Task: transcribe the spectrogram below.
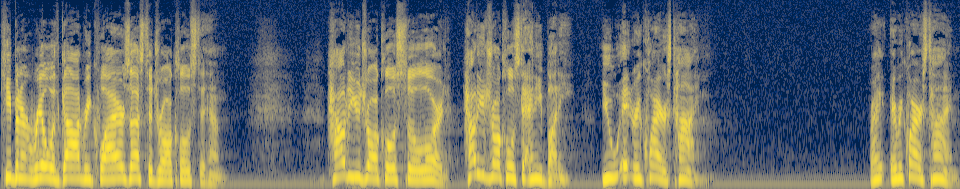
keeping it real with God requires us to draw close to Him. How do you draw close to the Lord? How do you draw close to anybody? You, it requires time. Right? It requires time.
